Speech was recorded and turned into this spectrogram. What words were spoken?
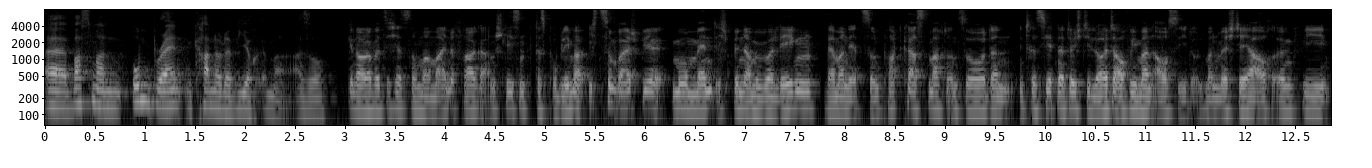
äh, was man umbranden kann oder wie auch immer. Also Genau, da wird sich jetzt nochmal meine Frage anschließen. Das Problem habe ich zum Beispiel im Moment, ich bin am überlegen, wenn man jetzt so einen Podcast macht und so, dann interessiert natürlich die Leute auch, wie man aussieht. Und man möchte ja auch irgendwie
